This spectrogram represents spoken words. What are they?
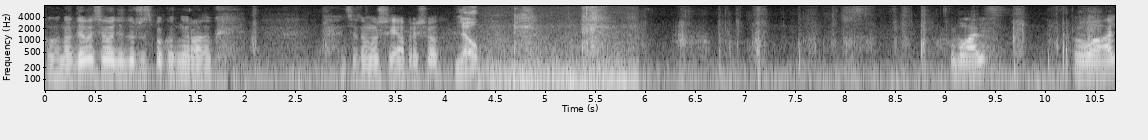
Фу, на диво сьогодні дуже спокійний ранок. Це тому, що я прийшов. Nope. Вальс. Валь.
